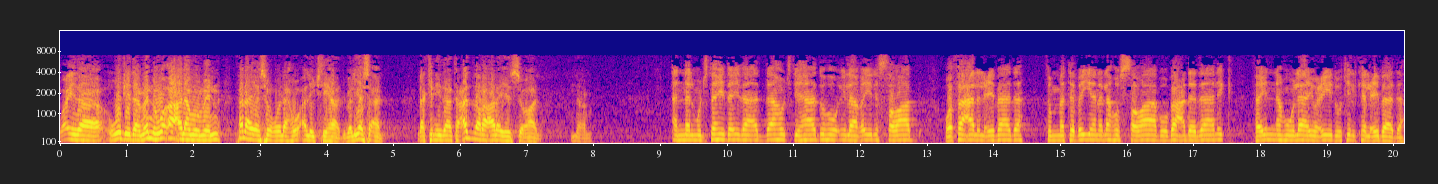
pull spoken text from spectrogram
وإذا وجد من هو أعلم منه فلا يسوغ له الاجتهاد بل يسأل. لكن إذا تعذر عليه السؤال نعم. أن المجتهد إذا أداه اجتهاده إلى غير الصواب وفعل العبادة ثم تبين له الصواب بعد ذلك فإنه لا يعيد تلك العبادة.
